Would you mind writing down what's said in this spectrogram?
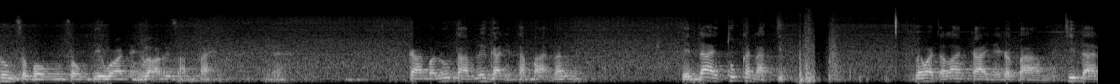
นุ่งสบงทรงจีวรอย่างเราอนุสัมไปนะการบรรลุธรรมด้วยการเห็นธรรมะนั้น เห็นได้ทุกขนาดจิต ไม่ว่าจะร่างกายไหนก็ตาม ที่แดน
